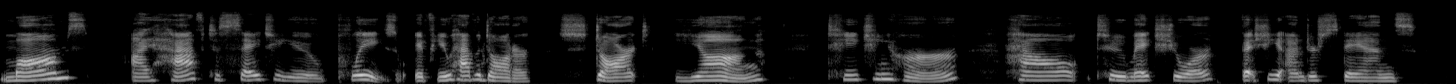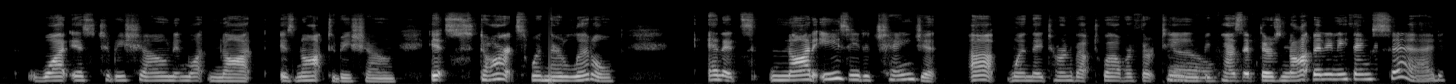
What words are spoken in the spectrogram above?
Moms, I have to say to you, please, if you have a daughter, start young, teaching her how to make sure that she understands what is to be shown and what not is not to be shown. It starts when they're little, and it's not easy to change it up when they turn about 12 or 13 no. because if there's not been anything said,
